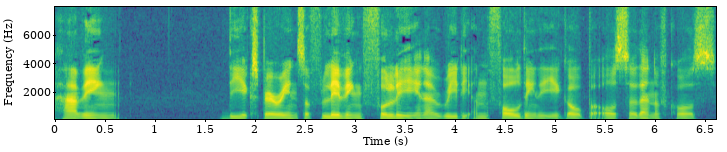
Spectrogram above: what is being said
having the experience of living fully you know really unfolding the ego but also then of course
